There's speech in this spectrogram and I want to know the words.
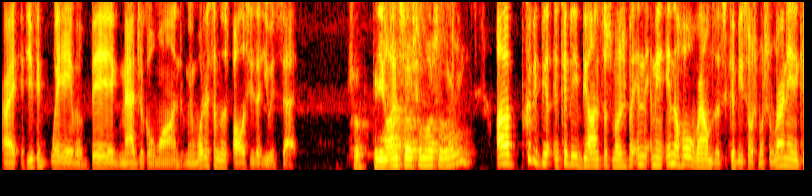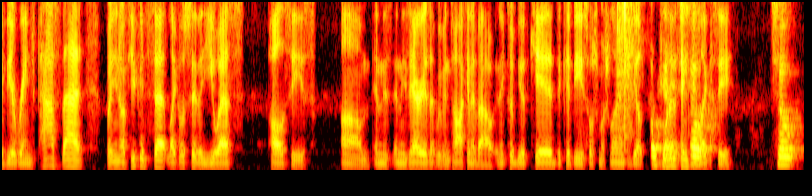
right? If you could wave a big magical wand, I mean, what are some of those policies that you would set? For beyond social emotional learning, Uh, could be, be it could be beyond social emotion, but in the, I mean, in the whole realms, this could be social emotional learning. It could be a range past that. But you know, if you could set like let's say the U.S. policies um, in this in these areas that we've been talking about, and it could be with kids, it could be social emotional learning, it could be. Okay, what are the things so- you'd like to see? so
